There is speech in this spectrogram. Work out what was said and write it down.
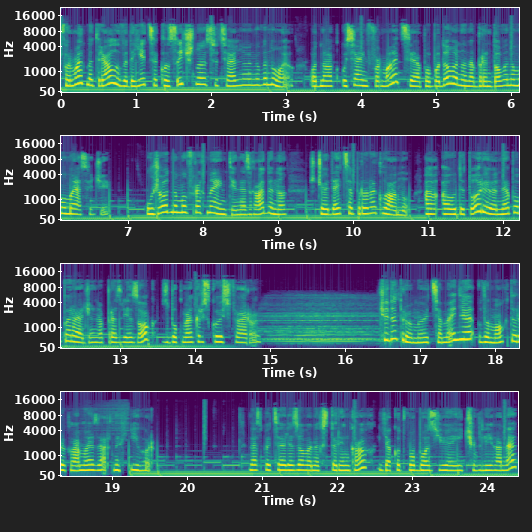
Формат матеріалу видається класичною соціальною новиною, однак уся інформація побудована на брендованому меседжі. У жодному фрагменті не згадано, що йдеться про рекламу, а аудиторію не попереджено про зв'язок з букмекерською сферою. Чи дотримуються медіа вимог до реклами азартних ігор? На спеціалізованих сторінках, як от в обоз.ua чи в Ліга.нет,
